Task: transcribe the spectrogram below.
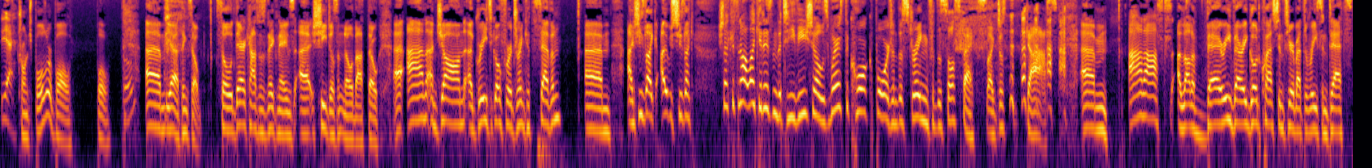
Yeah. Trunchbull or Ball? Bull. Bull? Um, yeah, I think so. So they're Catherine's nicknames. Uh, she doesn't know that though. Uh, Anne and John agree to go for a drink at seven. Um, and she's like, she's like, she's like, it's not like it is in the TV shows. Where's the cork board and the string for the suspects? Like, just gas. Um, Anne asks a lot of very, very good questions here about the recent deaths,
